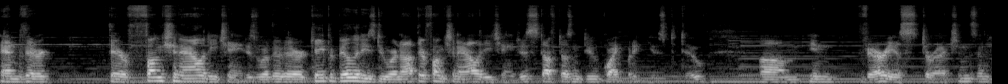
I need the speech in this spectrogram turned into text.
and their their functionality changes whether their capabilities do or not their functionality changes stuff doesn't do quite what it used to do um, in various directions and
